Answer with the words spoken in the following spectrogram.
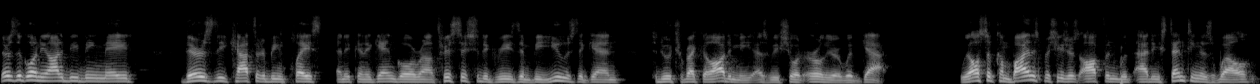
There's the goniotomy being made. There's the catheter being placed, and it can again go around 360 degrees and be used again to do a trabeculotomy, as we showed earlier with GATT. We also combine these procedures often with adding stenting as well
